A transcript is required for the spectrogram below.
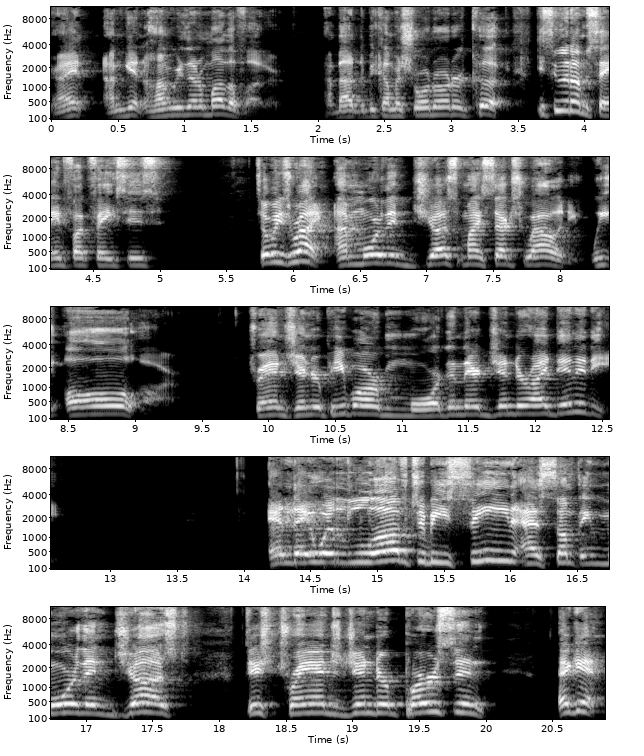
right? I'm getting hungry than a motherfucker. I'm about to become a short order cook. You see what I'm saying, fuck faces? So he's right. I'm more than just my sexuality. We all are. Transgender people are more than their gender identity. And they would love to be seen as something more than just this transgender person. Again,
